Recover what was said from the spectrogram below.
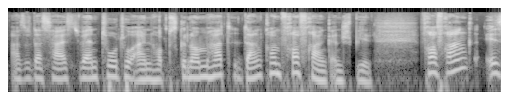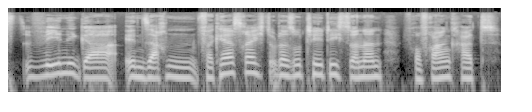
also das heißt, wenn Toto einen Hops genommen hat, dann kommt Frau Frank ins Spiel. Frau Frank ist weniger in Sachen Verkehrsrecht oder so tätig, sondern Frau Frank hat,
